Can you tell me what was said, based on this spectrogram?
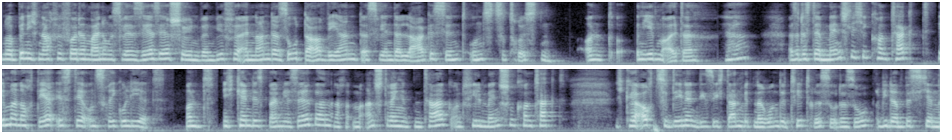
Nur bin ich nach wie vor der Meinung, es wäre sehr, sehr schön, wenn wir füreinander so da wären, dass wir in der Lage sind, uns zu trösten. Und in jedem Alter, ja. Also, dass der menschliche Kontakt immer noch der ist, der uns reguliert. Und ich kenne das bei mir selber nach einem anstrengenden Tag und viel Menschenkontakt ich gehöre auch zu denen, die sich dann mit einer Runde Tetris oder so wieder ein bisschen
